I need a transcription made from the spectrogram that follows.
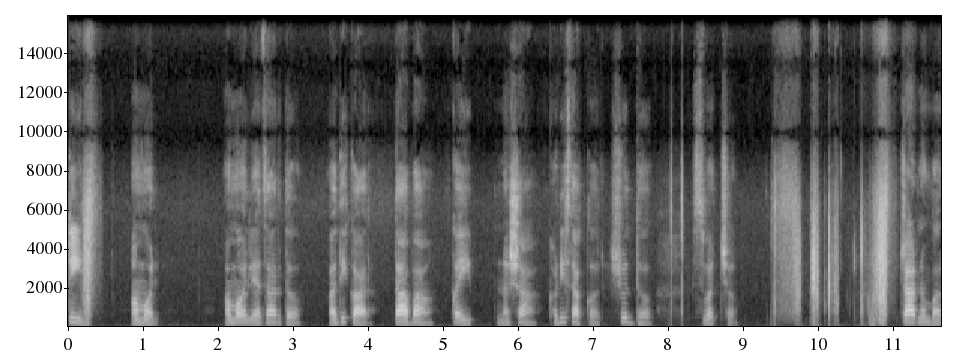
तीन अमल. अमल याचा अर्थ अधिकार ताबा कैप नशा खडीसाखर शुद्ध स्वच्छ. चार नंबर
